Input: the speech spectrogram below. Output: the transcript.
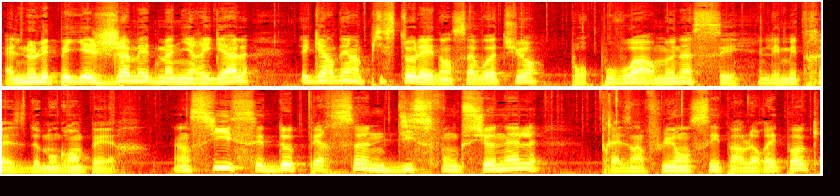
Elle ne les payait jamais de manière égale et gardait un pistolet dans sa voiture pour pouvoir menacer les maîtresses de mon grand-père. Ainsi, ces deux personnes dysfonctionnelles, très influencées par leur époque,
